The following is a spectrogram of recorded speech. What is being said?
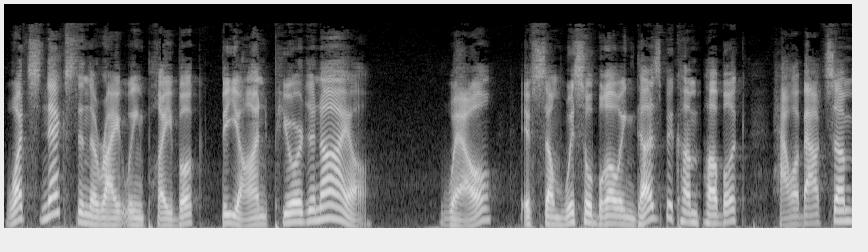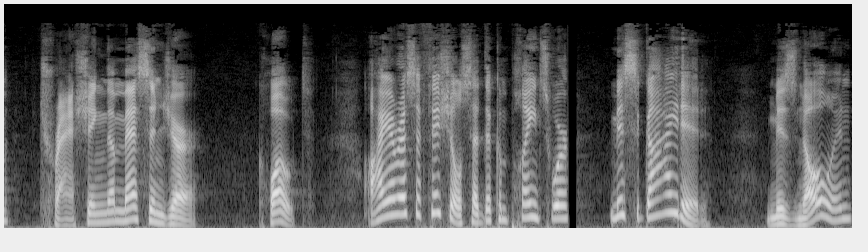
What's next in the right wing playbook beyond pure denial? Well, if some whistleblowing does become public, how about some trashing the messenger? Quote, IRS officials said the complaints were misguided. Ms. Nolan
